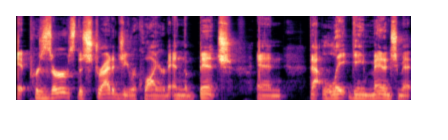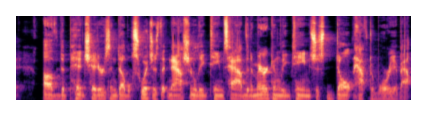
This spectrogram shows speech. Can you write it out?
it preserves the strategy required and the bench and that late game management of the pinch hitters and double switches that National League teams have that American League teams just don't have to worry about.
